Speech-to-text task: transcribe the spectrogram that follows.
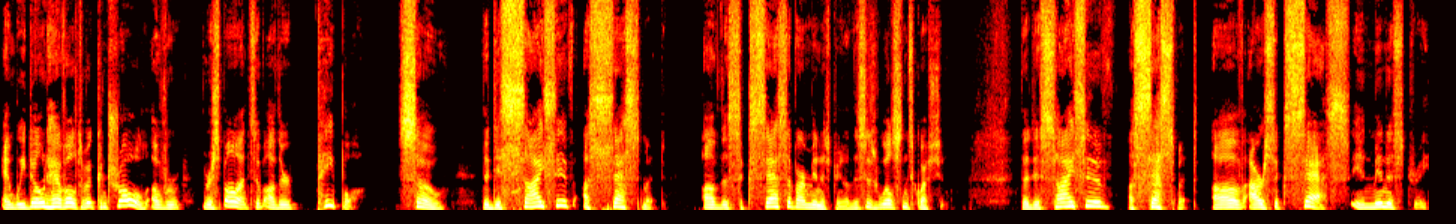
And we don't have ultimate control over the response of other people. So the decisive assessment of the success of our ministry. Now, this is Wilson's question. The decisive assessment of our success in ministry,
